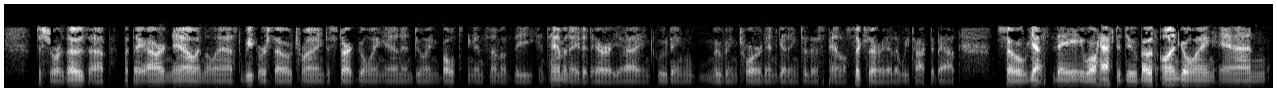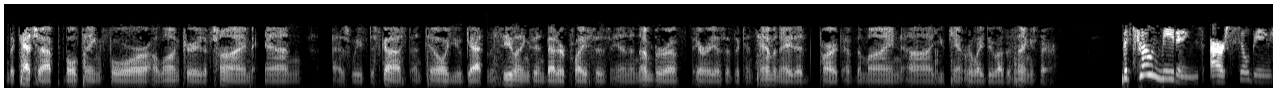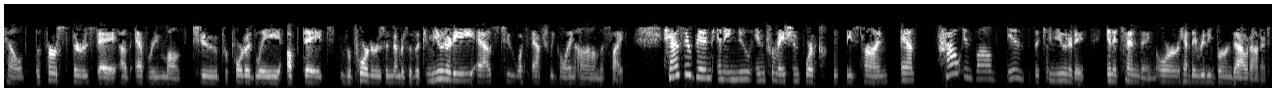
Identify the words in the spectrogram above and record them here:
to shore those up, but they are now in the last week or so trying to start going in and doing bolting in some of the contaminated area, including moving toward and getting to this panel six area that we talked about. So yes, they will have to do both ongoing and the catch up bolting for a long period of time and as we've discussed, until you get the ceilings in better places in a number of areas of the contaminated part of the mine, uh, you can't really do other things there. The town meetings are still being held the first Thursday of every month to purportedly update reporters and members of the community as to what's actually going on on the site. Has there been any new information forthcoming this time? And how involved is the community in attending, or have they really burned out on it?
